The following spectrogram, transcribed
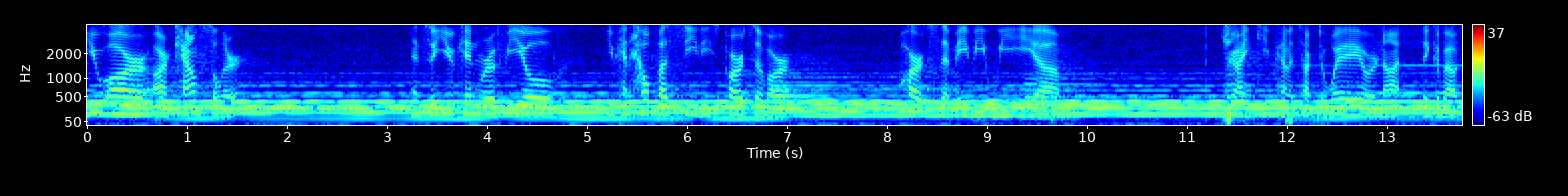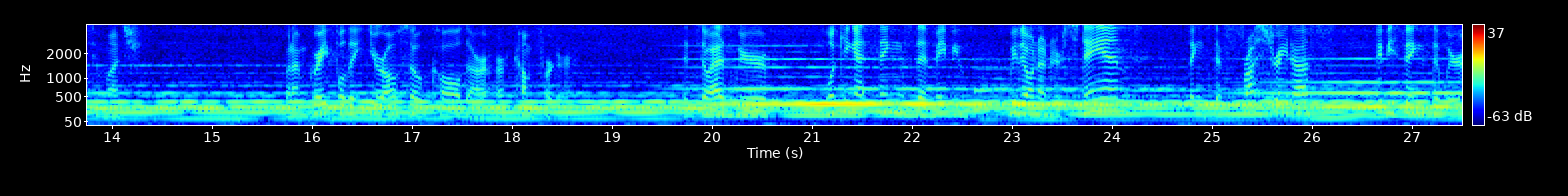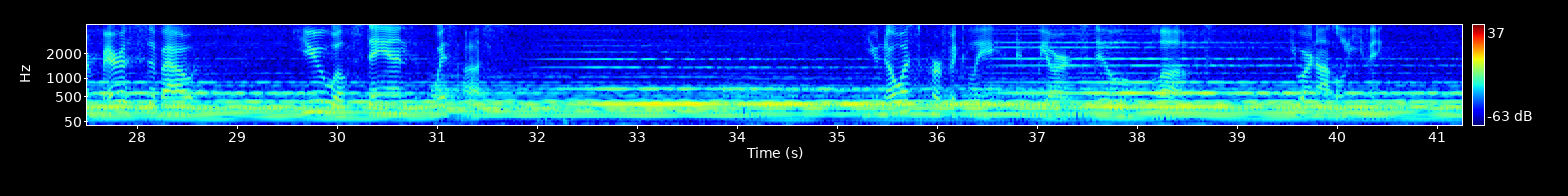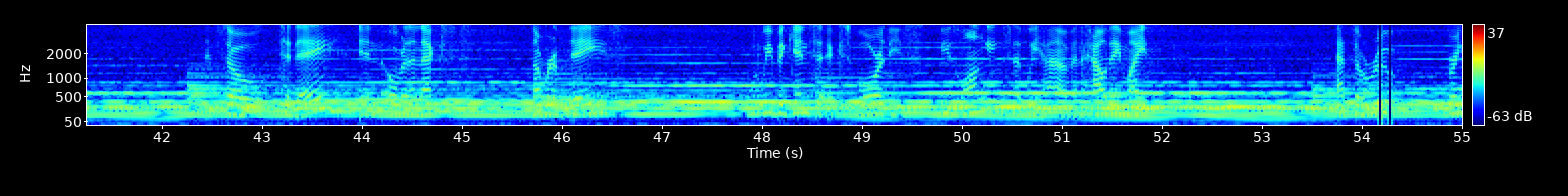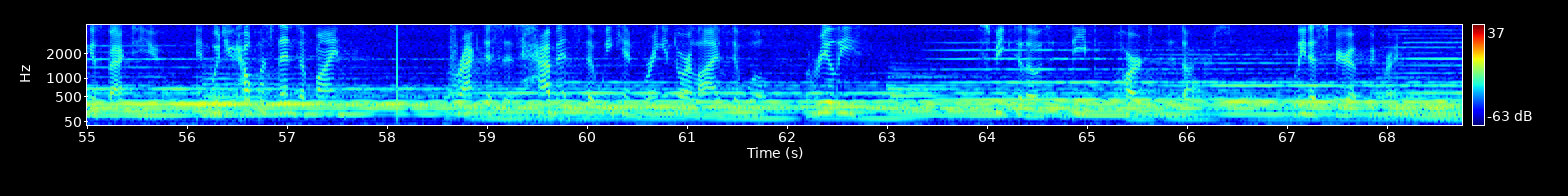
you are our counselor, and so you can reveal you can help us see these parts of our hearts that maybe we um, try and keep kind of tucked away or not think about too much. But I'm grateful that you're also called our, our comforter. And so as we're looking at things that maybe we don't understand, things that frustrate us, maybe things that we're embarrassed about, you will stand with us. You know us perfectly, and we are still loved. So today, and over the next number of days, would we begin to explore these, these longings that we have and how they might, at the root, bring us back to you? And would you help us then to find practices, habits that we can bring into our lives that will really speak to those deep heart desires? Lead us, Spirit, we pray.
